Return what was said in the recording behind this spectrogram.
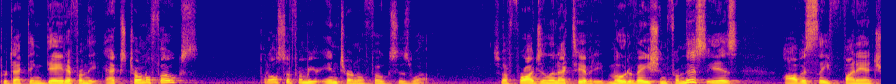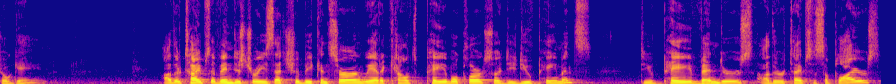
Protecting data from the external folks, but also from your internal folks as well. So, fraudulent activity. Motivation from this is obviously financial gain. Other types of industries that should be concerned we had accounts payable clerks. So, do you do payments? Do you pay vendors, other types of suppliers?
